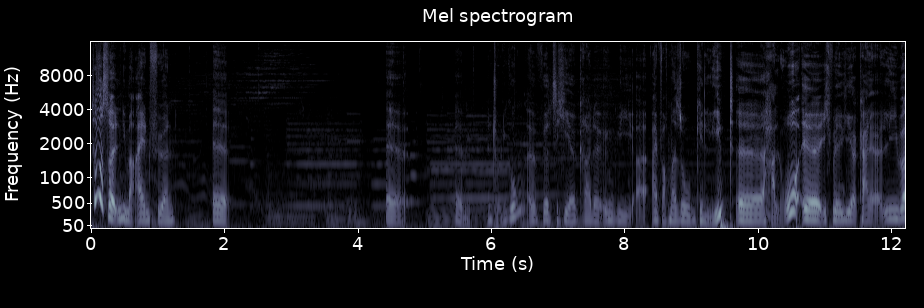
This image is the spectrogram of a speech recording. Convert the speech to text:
Sowas sollten die mal einführen. Äh. Äh. Ähm, Entschuldigung, äh, wird sich hier gerade irgendwie äh, einfach mal so geliebt? Äh, hallo? Äh, ich will hier keine Liebe,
